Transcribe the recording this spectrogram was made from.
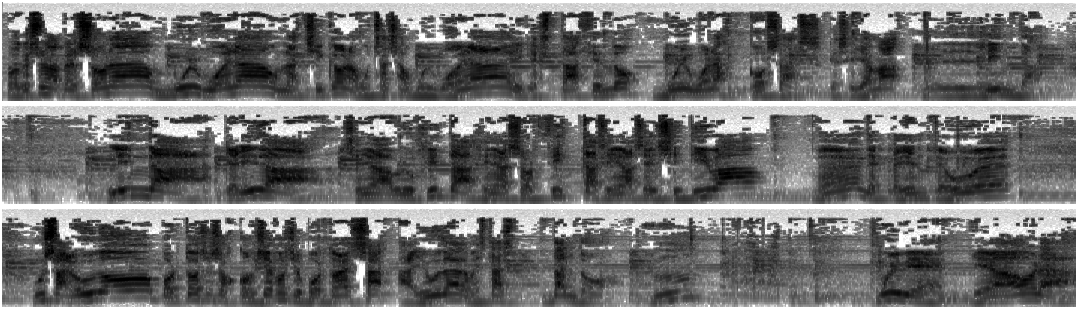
Porque es una persona muy buena, una chica, una muchacha muy buena y que está haciendo muy buenas cosas. Que se llama Linda. Linda, querida, señora brujita, señora exorcista, señora sensitiva, ¿eh? de Expediente V. Un saludo por todos esos consejos y por toda esa ayuda que me estás dando. Muy bien, y ahora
